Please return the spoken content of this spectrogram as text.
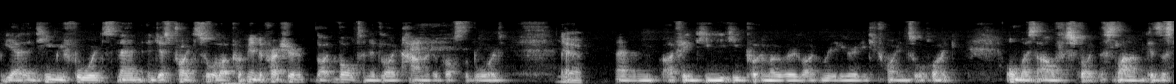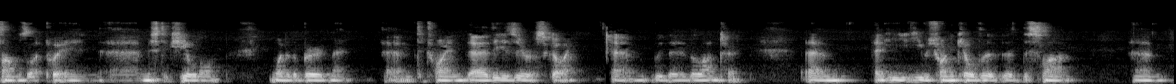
yeah, and he moved forwards then and just tried to sort of like put me under pressure. Like Valten had like hammered across the board. Yeah. Um, I think he, he put him over like really, really to try and sort of like almost alpha strike the slann because the slann was like putting uh, Mystic Shield on one of the Birdmen um, to try and uh, the Azura Sky um, with the, the lantern. Um, and he, he was trying to kill the, the, the slann. Um,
